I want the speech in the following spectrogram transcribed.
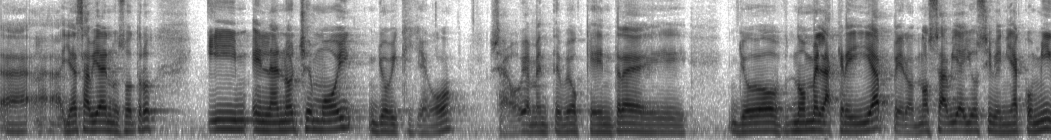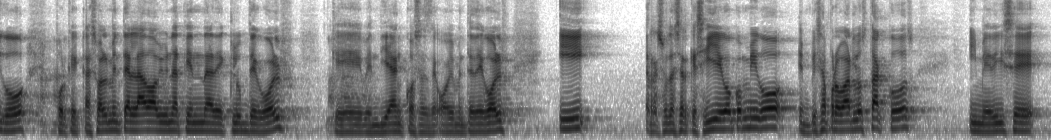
a- a- ya sabía de nosotros. Y en la noche Moy, yo vi que llegó. O sea, obviamente veo que entra y, Yo no me la creía, pero no sabía yo si venía conmigo, porque casualmente al lado había una tienda de club de golf que vendían cosas, de- obviamente, de golf. Y resulta ser que sí llegó conmigo, empieza a probar los tacos y me dice,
